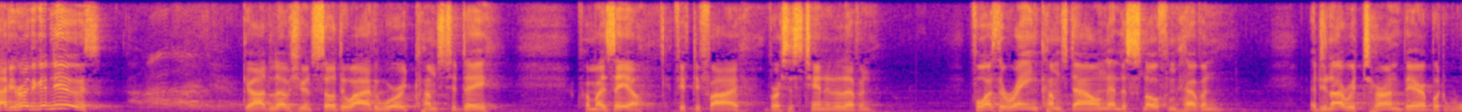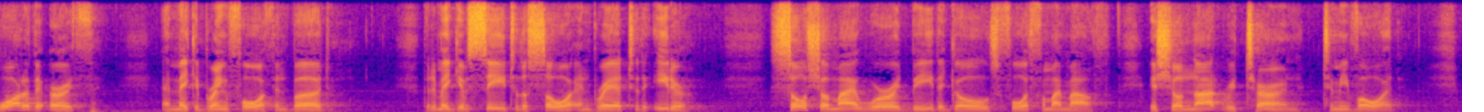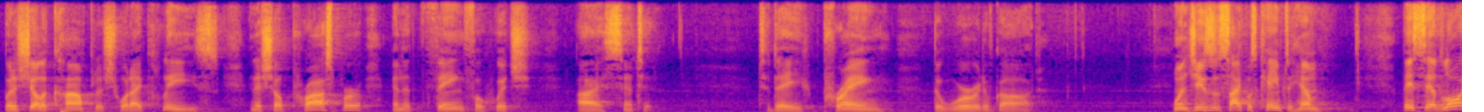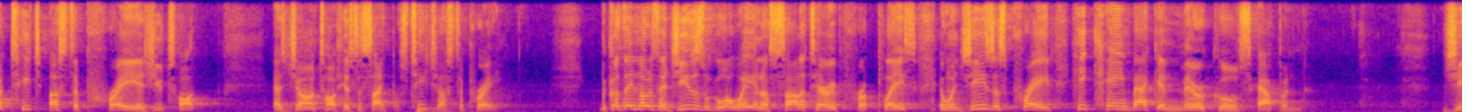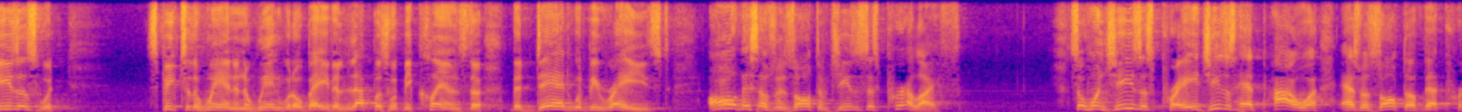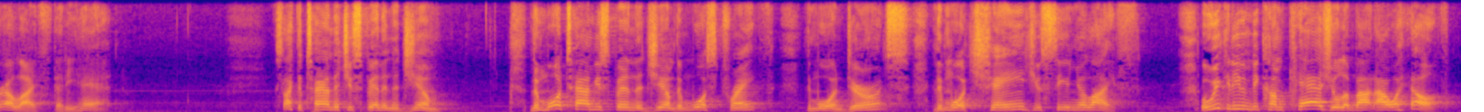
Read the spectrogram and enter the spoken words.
Have you heard the good news? God loves you, and so do I. The word comes today from Isaiah 55, verses 10 and 11. For as the rain comes down and the snow from heaven, and do not return there, but water the earth and make it bring forth and bud, that it may give seed to the sower and bread to the eater, so shall my word be that goes forth from my mouth. It shall not return to me void, but it shall accomplish what I please, and it shall prosper in the thing for which I sent it. Today, praying the word of God. When Jesus' disciples came to him, they said, Lord, teach us to pray as you taught, as John taught his disciples. Teach us to pray. Because they noticed that Jesus would go away in a solitary place, and when Jesus prayed, he came back and miracles happened. Jesus would speak to the wind, and the wind would obey. The lepers would be cleansed, the, the dead would be raised. All this as a result of Jesus' prayer life. So when Jesus prayed, Jesus had power as a result of that prayer life that he had. It's like the time that you spend in the gym. The more time you spend in the gym, the more strength, the more endurance, the more change you see in your life. But we can even become casual about our health.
